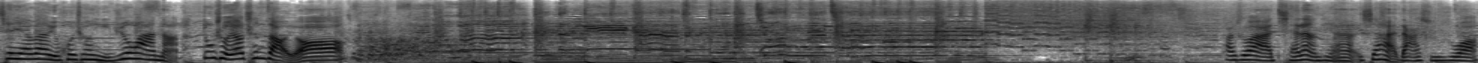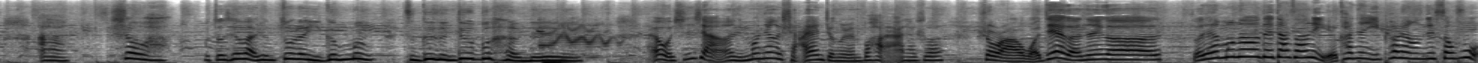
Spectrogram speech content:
千言万语汇成一句话呢，动手要趁早哟。他说啊，前两天星海大师说啊，瘦啊，我昨天晚上做了一个梦，整个人都不好呢。哎，我心想你梦见个啥呀？你整个人不好呀？他说，瘦啊，我这个那个昨天梦到在大山里看见一漂亮的少妇，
